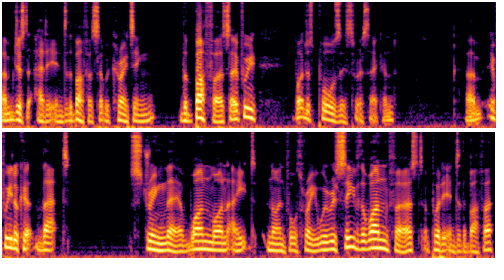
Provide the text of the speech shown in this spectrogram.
um, just add it into the buffer. So we're creating the buffer. So if we if I just pause this for a second um, if we look at that string there, 118943. We receive the 1 first and put it into the buffer.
